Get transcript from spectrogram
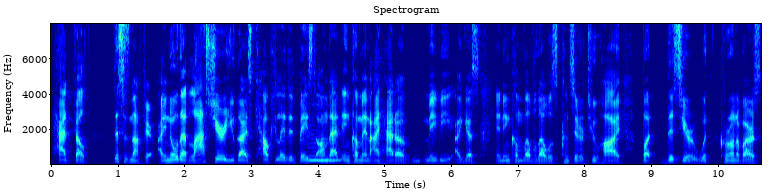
had felt this is not fair. I know that last year you guys calculated based mm-hmm. on that mm-hmm. income, and I had a maybe, I guess, an income level that was considered too high. But this year with coronavirus,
